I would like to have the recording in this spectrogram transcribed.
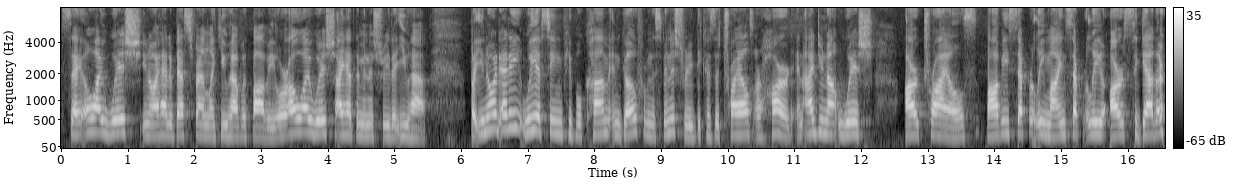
say, Oh, I wish, you know, I had a best friend like you have with Bobbye, or Oh, I wish I had the ministry that you have. But you know what, Eddie? We have seen people come and go from this ministry because the trials are hard, and I do not wish our trials, Bobbye separately, mine separately, ours together,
